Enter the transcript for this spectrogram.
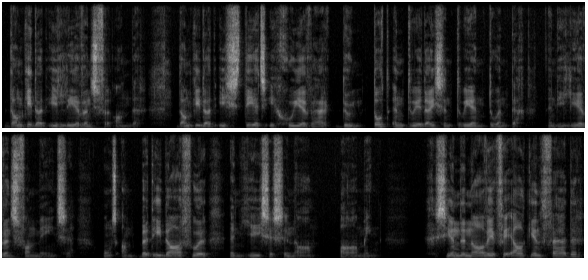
Dankie dat u lewens verander. Dankie dat u steeds u goeie werk doen tot in 2022 in die lewens van mense. Ons aanbid u daarvoor in Jesus se naam. Amen. Geseënde naweek vir elkeen verder.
